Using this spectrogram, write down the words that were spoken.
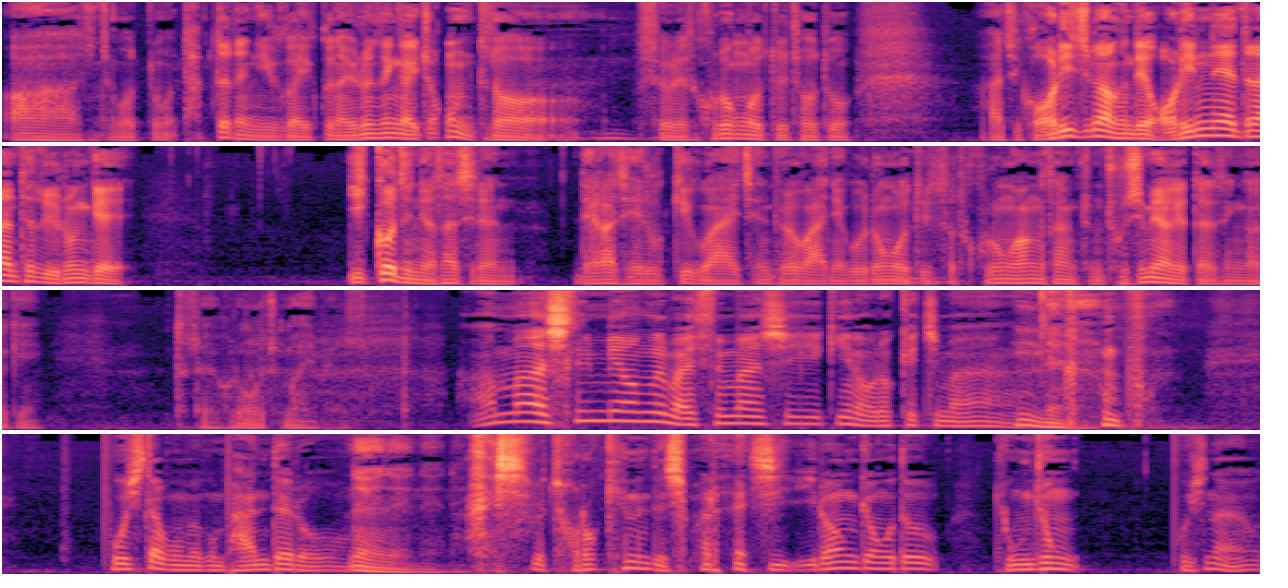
아 진짜 뭐또 탑들은 이유가 있구나 이런 생각이 조금 들었어요. 그래서 그런 것들 저도 아직 어리지만 근데 어린 애들한테도 이런 게 있거든요. 사실은 내가 제일 웃기고 아예 쟤는 별거 아니고 이런 것도 있어서 그런 거 항상 좀 조심해야겠다는 생각이 들어요. 그런 거 좀 많이 배웠어요. 아마 실명을 말씀하시긴 어렵겠지만 네. 보시다 보면 그럼 반대로 네네네. 아씨 왜 저렇게 했는데 지 말아야지 이런 경우도 종종 보시나요?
